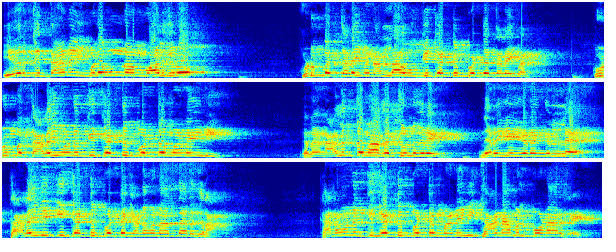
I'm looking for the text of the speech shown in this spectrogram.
இதற்குத்தானே இவ்வளவும் நாம் வாழ்கிறோம்? குடும்ப தலைவன் அல்லாவுக்கு கட்டுப்பட்ட தலைவன். குடும்ப தலைவனுக்கு கட்டுப்பட்ட மனைவி. நான் அழுத்தமாக சொல்லுகிறேன். நிறைய இடங்கள்ல தலைவிக்கு கட்டுப்பட்ட கணவனாக தான் இருக்கிறான். கணவனுக்கு கட்டுப்பட்ட மனைவி காணாமல் போனார்கள்.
